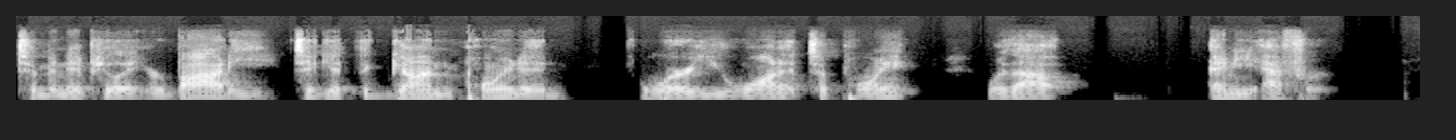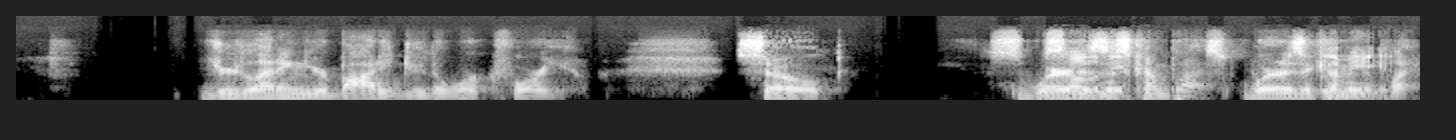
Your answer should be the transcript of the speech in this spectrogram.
to manipulate your body to get the gun pointed where you want it to point without any effort. You're letting your body do the work for you. So where so does me, this come place? Where does it come me, into play?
